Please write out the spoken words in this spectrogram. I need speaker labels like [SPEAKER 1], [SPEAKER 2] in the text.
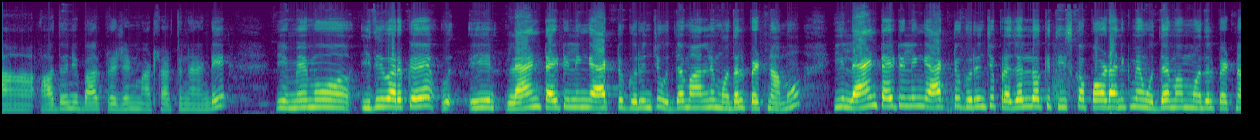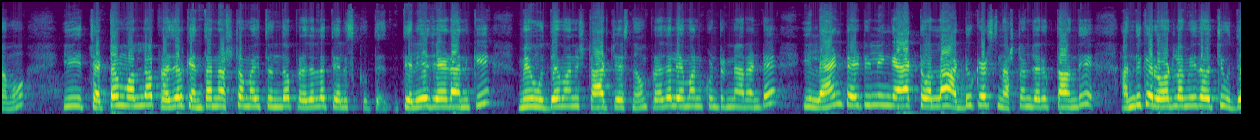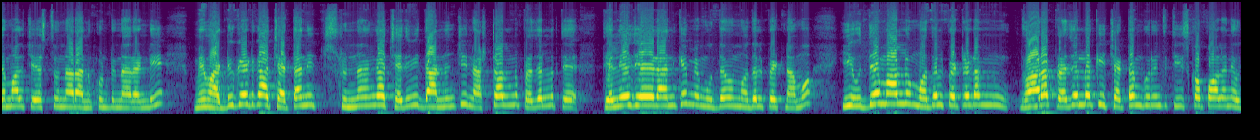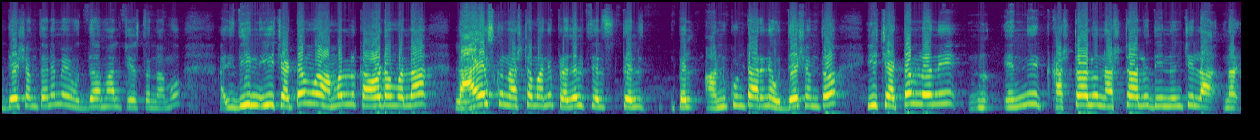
[SPEAKER 1] Adoni Adoni bar present మాట్లాడుతున్నానండి. మేము ఇది వరకే ఈ ల్యాండ్ టైటిలింగ్ యాక్ట్ గురించి ఉద్యమాలని మొదలుపెట్టినాము. ఈ ల్యాండ్ టైటిలింగ్ యాక్ట్ గురించి ప్రజల్లోకి తీసుకుపోవడానికి మేము ఉద్యమం మొదలుపెట్టినాము. ఈ చట్టం వల్ల ప్రజలకు ఎంత నష్టం అవుతుందో ప్రజలు తెలుసు తెలియజేయడానికి మేము ఉద్యమాన్ని స్టార్ట్ చేసినాం ప్రజలు ఏమనుకుంటున్నారంటే ఈ ల్యాండ్ టైటిలింగ్ యాక్ట్ వల్ల అడ్వకేట్స్ నష్టం జరుగుతుంది. అందుకే రోడ్ల మీద వచ్చి ఉద్యమాలు చేస్తున్నారు అనుకుంటున్నారండి. మేము అడ్వకేట్గా ఆ చట్టాన్ని క్షుణ్ణంగా చదివి దాని నుంచి నష్టాలను ప్రజలను తె- తెలియజేయడానికే మేము ఉద్యమం మొదలు పెట్టినాము ఈ ఉద్యమాలను మొదలు పెట్టడం ద్వారా ప్రజల్లోకి ఈ చట్టం గురించి తీసుకోపోవాలనే ఉద్దేశంతోనే మేము ఉద్యమాలు చేస్తున్నాము. దీని ఈ చట్టం అమలు కావడం వల్ల లాయర్స్కు నష్టం అని ప్రజలు తెలుసు తెలు అనుకుంటారనే ఉద్దేశంతో ఈ చట్టంలోని ఎన్ని కష్టాలు నష్టాలు దీని నుంచి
